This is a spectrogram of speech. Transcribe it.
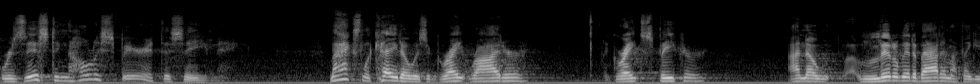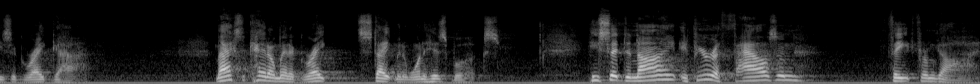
resisting the Holy Spirit this evening. Max Lucado is a great writer, a great speaker. I know a little bit about him. I think he's a great guy. Max Lucado made a great statement in one of his books. He said, Tonight, if you're a thousand feet from God,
